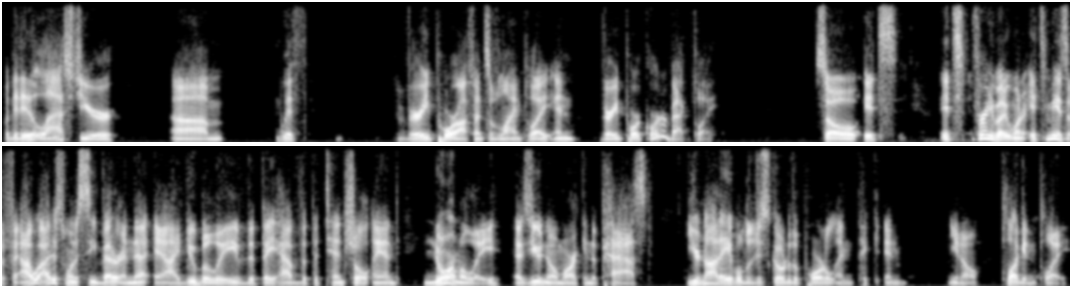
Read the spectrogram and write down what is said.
but they did it last year um, with very poor offensive line play and very poor quarterback play. So it's it's for anybody wondering. It's me as a fan. I, I just want to see better, and that and I do believe that they have the potential. And normally, as you know, Mark, in the past, you're not able to just go to the portal and pick and you know plug and play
